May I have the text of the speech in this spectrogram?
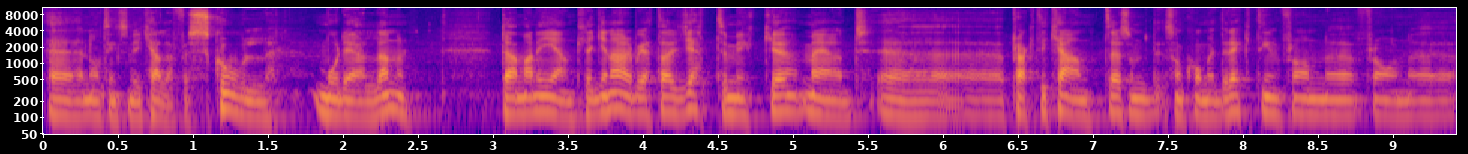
eh, någonting som vi kallar för skolmodellen. Där man egentligen arbetar jättemycket med eh, praktikanter som, som kommer direkt in från, eh, från eh,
